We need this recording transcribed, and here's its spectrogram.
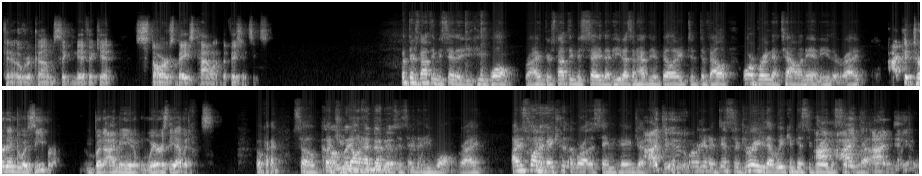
can overcome significant stars based talent deficiencies. But there's nothing to say that he won't, right? There's nothing to say that he doesn't have the ability to develop or bring that talent in either, right? I could turn into a zebra, but I mean, where's the evidence? Okay. So, but don't you don't have can do evidence that. to say that he won't, right? I just want to make sure that we're on the same page. I do. If we're going to disagree that we can disagree in the same realm. I, I do.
